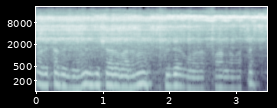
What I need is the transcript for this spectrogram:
Buna dikkat edeceğimiz diş güzel olarak parlaması.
